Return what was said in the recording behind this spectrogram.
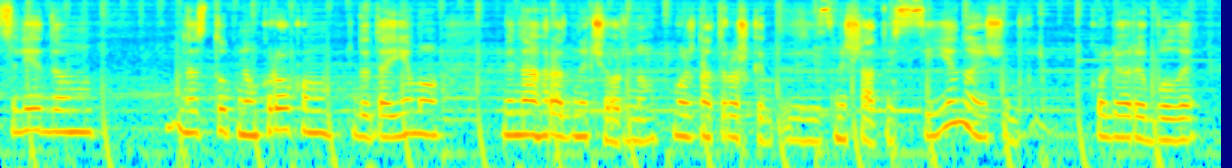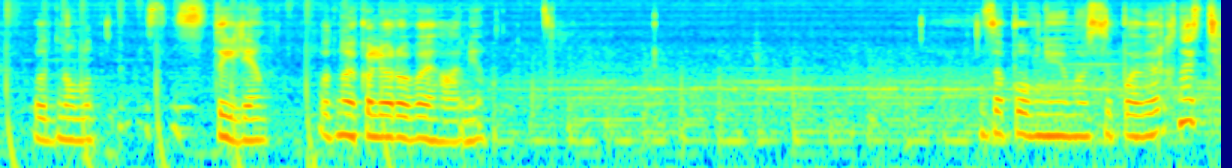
слідом наступним кроком додаємо виноградну чорну. Можна трошки змішати з сієною, щоб кольори були в одному стилі, в одній кольоровій гамі. Заповнюємо всю поверхність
